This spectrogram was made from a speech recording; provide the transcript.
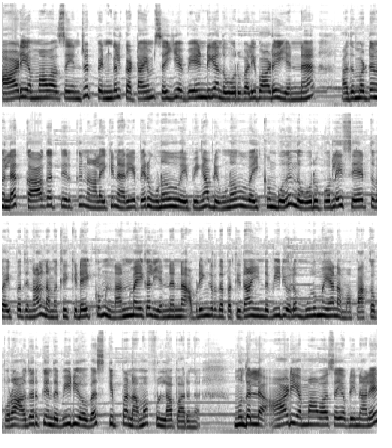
ஆடி அமாவாசை என்று பெண்கள் கட்டாயம் செய்ய வேண்டிய அந்த ஒரு வழிபாடு என்ன? அது மட்டும் இல்லை காகத்திற்கு நாளைக்கு நிறைய பேர் உணவு வைப்பீங்க. அப்படி உணவு வைக்கும்போது இந்த ஒரு பொருளை சேர்த்து வைப்பதனால் நமக்கு கிடைக்கும் நன்மைகள் என்னென்ன அப்படிங்கிறத பற்றி தான் இந்த வீடியோவில் முழுமையாக நம்ம பார்க்க போகிறோம் அதற்கு இந்த வீடியோவை ஸ்கிப் பண்ணாமல் ஃபுல்லாக பாருங்கள் முதல்ல ஆடி அமாவாசை அப்படின்னாலே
